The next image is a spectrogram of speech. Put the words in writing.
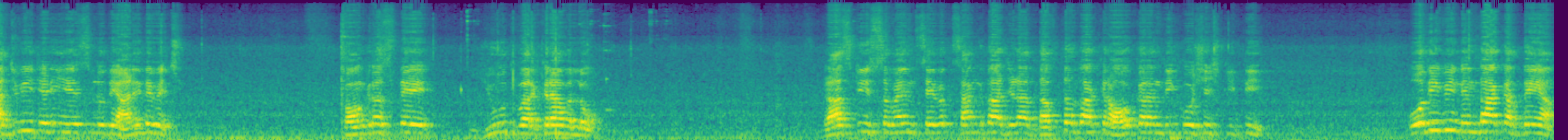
ਅੱਜ ਵੀ ਜਿਹੜੀ ਇਸ ਲੁਧਿਆਣੇ ਦੇ ਵਿੱਚ ਕਾਂਗਰਸ ਦੇ ਯੂਥ ਵਰਕਰਾਂ ਵੱਲੋਂ ਰਾਸ਼ਟਰੀ ਸਵੈਮ ਸੇਵਕ ਸੰਘ ਦਾ ਜਿਹੜਾ ਦਫ਼ਤਰ ਦਾ ਘਰਾਓ ਕਰਨ ਦੀ ਕੋਸ਼ਿਸ਼ ਕੀਤੀ, ਉਹਦੀ ਵੀ ਨਿੰਦਾ ਕਰਦੇ ਆ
